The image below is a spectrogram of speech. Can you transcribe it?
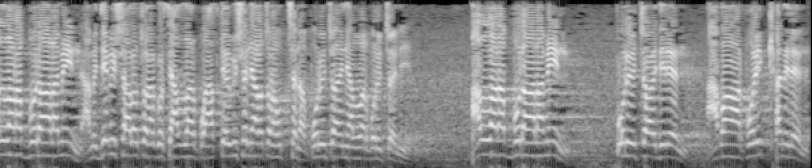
আল্লাহ রাব্বুল আলমিন, আমি যে বিষয়ে আলোচনা করছি, আল্লাহর আজকে ওই বিষয় নিয়ে আলোচনা হচ্ছে না, পরিচয় নিয়ে, আল্লাহর পরিচয় নিয়ে। আল্লাহ রাব্বুল আলমিন পরিচয় দিলেন, আবার পরীক্ষা নিলেন,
